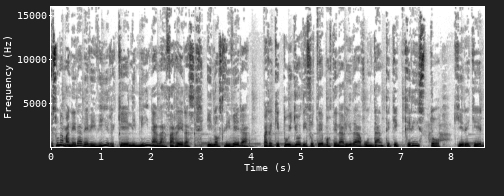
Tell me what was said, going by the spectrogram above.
es una manera de vivir que elimina las barreras y nos libera para que tú y yo disfrutemos de la vida abundante que Cristo quiere que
